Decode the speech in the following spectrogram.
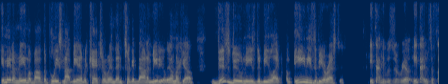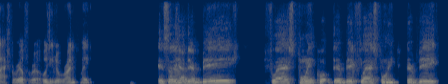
he made a meme about the police not being able to catch him and then took it down immediately. I'm like, yo, this dude needs to be like, um, he needs to be arrested. He thought he was a real. He thought he was a Flash for real, for real. What was he gonna do? Run? Like And so they had um, their big flashpoint, quote, their big flashpoint, their big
